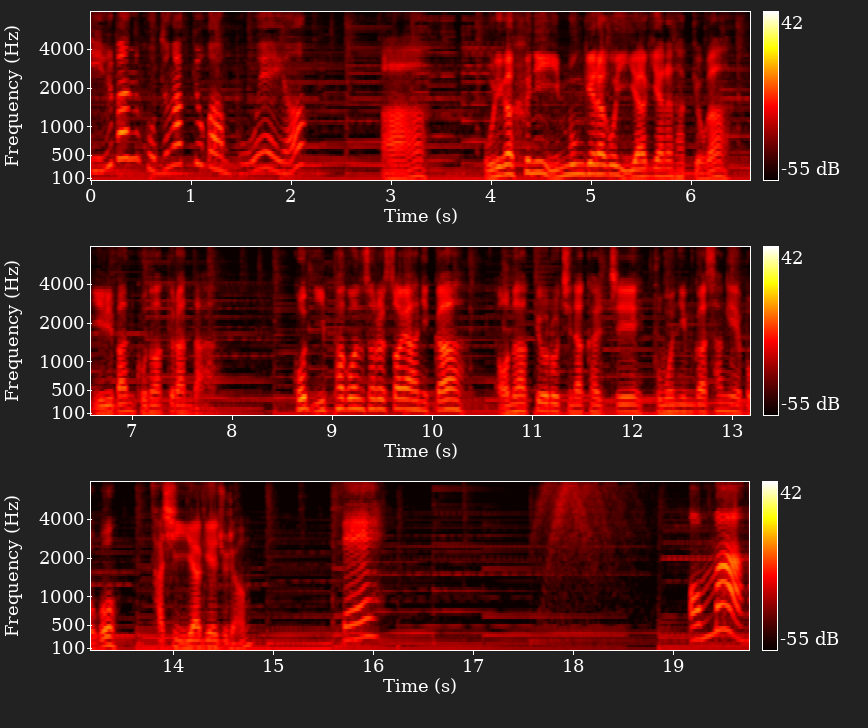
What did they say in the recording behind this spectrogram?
일반 고등학교가 뭐예요? 아, 우리가 흔히 인문계라고 이야기하는 학교가 일반 고등학교란다. 곧 입학 원서를 써야 하니까 어느 학교로 진학할지 부모님과 상의해보고 다시 이야기해주렴. 네. 엄마,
